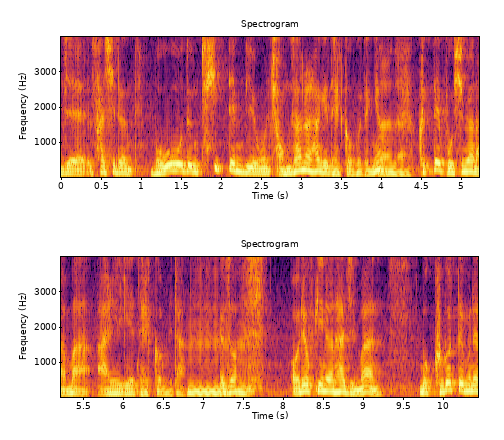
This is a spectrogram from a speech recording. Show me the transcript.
이제 사실은 모든 투입된 비용을 정산을 하게 될 거거든요. 네네. 그때 보시면 아마 알게 될 겁니다. 음. 그래서 어렵기는 하지만 뭐 그것 때문에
